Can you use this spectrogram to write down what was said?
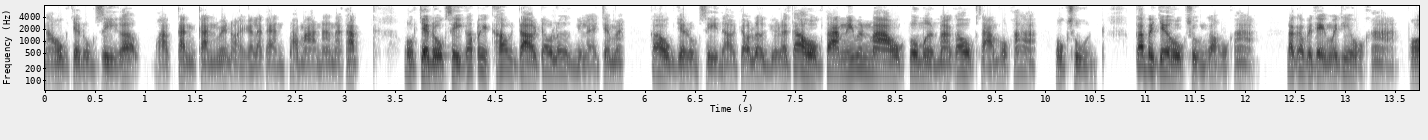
นะหกเจ็ดหกสี่ก็พักกันกันไว้หน่อยก็แล้วกันประมาณนั้นนะครับหกเจ็ดหกสี่ก็ไปเข้าดาวเจ้าเลิกอยู่แล้วใช่ไหม ก็หกเจ็ดหกสี่ดาวเจ้าเลิกอยู่แล้วถ้าหกตามนี้มันมาหกตัวหมื่นมาก็หกสามหกห้าหกศูนย์ก็ไปเจอหกศูนย์ก็หกห้าแล้วก็ไปเต็งไว้ที่หกห้าเพราะ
